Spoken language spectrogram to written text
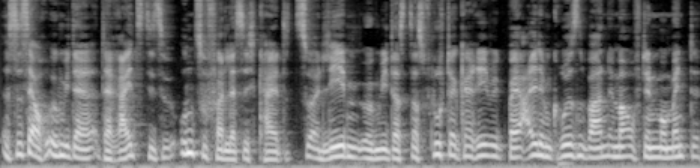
Es ist ja auch irgendwie der, der Reiz, diese Unzuverlässigkeit zu erleben irgendwie, dass das Fluch der Karibik bei all dem Größenwahn immer auf den Moment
